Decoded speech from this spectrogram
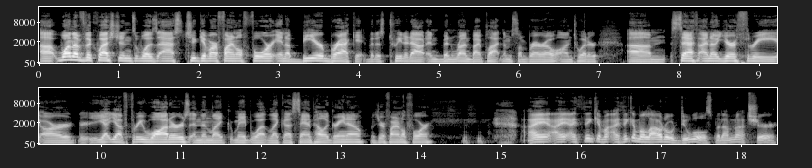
Uh, one of the questions was asked to give our final four in a beer bracket that is tweeted out and been run by Platinum Sombrero on Twitter. Um, Seth, I know your three are you you have three waters and then like maybe what like a San Pellegrino was your final four. I, I, I think I'm I think I'm allowed O'Doul's, but I'm not sure.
